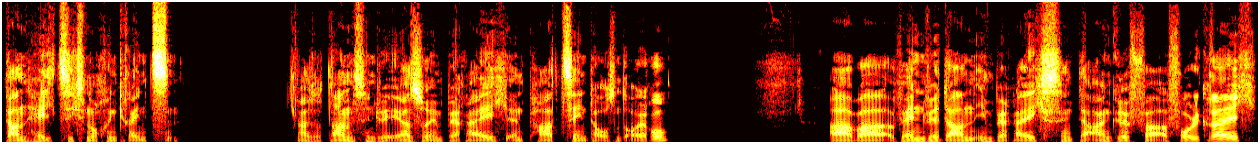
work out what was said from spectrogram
dann hält sich noch in Grenzen. Also dann sind wir eher so im Bereich ein paar 10.000 Euro. Aber wenn wir dann im Bereich sind, der Angriff war erfolgreich,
